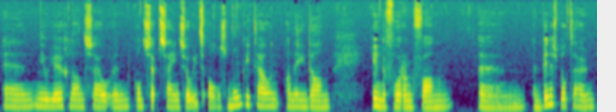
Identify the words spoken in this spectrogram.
En Nieuw Jeugdland zou een concept zijn, zoiets als Monkey Town, alleen dan in de vorm van een binnenspeeltuin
